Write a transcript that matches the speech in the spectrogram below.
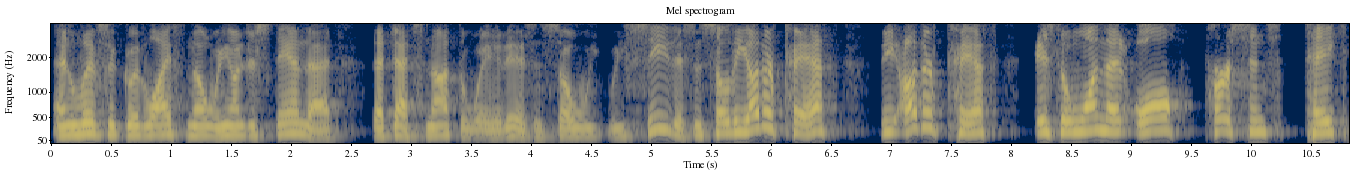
and lives a good life. No, we understand that, that that's not the way it is. And so we, we see this. And so the other path, the other path is the one that all persons take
